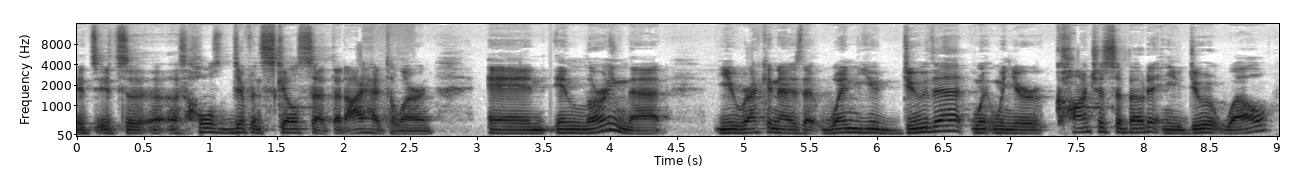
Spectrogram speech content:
It's it's a, a whole different skill set that I had to learn, and in learning that, you recognize that when you do that, when, when you're conscious about it and you do it well,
